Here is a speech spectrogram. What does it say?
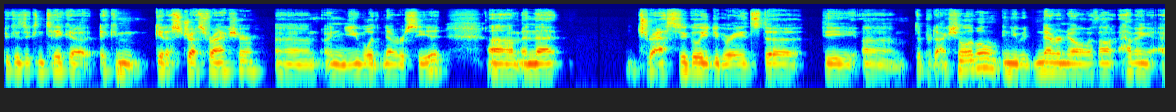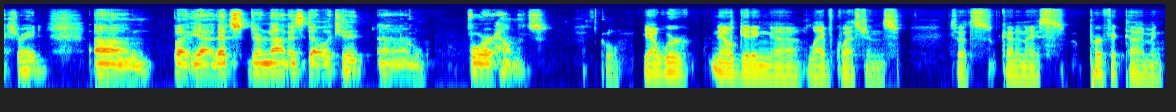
because it can take a it can get a stress fracture, um, and you would never see it, um, and that drastically degrades the the um, the protection level, and you would never know without having an X-rayed. Um, but yeah, that's they're not as delicate um, cool. for helmets. Cool. Yeah, we're now getting uh, live questions, so it's kind of nice. Perfect timing.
